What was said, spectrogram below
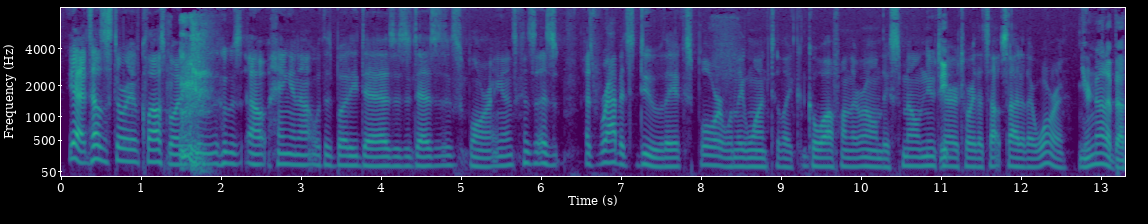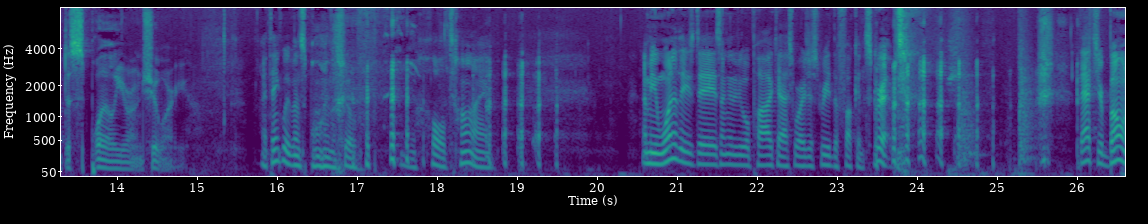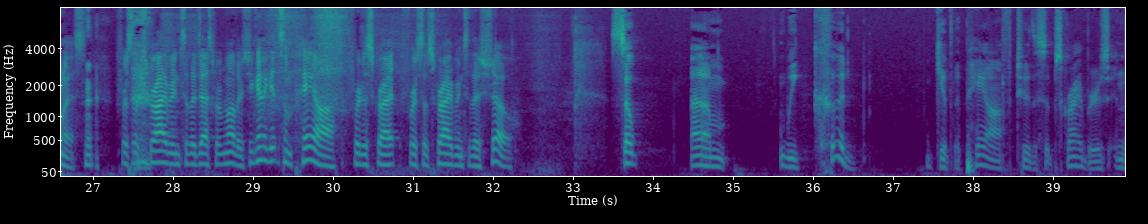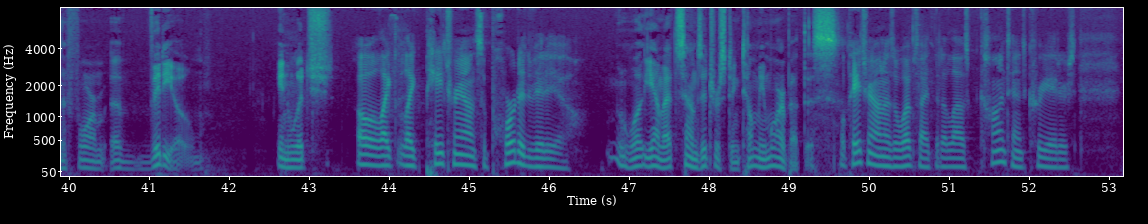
yeah, it tells the story of Klaus Bunny, who, who's out hanging out with his buddy Dez as Dez is exploring. And because as as rabbits do, they explore when they want to like go off on their own. They smell new territory that's outside of their warren. You're not about to spoil your own show, are you? I think we've been spoiling the show the whole time. I mean, one of these days I'm going to do a podcast where I just read the fucking script. That's your bonus for subscribing to the Desperate Mothers. You're going to get some payoff for descri- for subscribing to this show. So, um, we could give the payoff to the subscribers in the form of video, in which, Oh, like like Patreon supported video. well, yeah, that sounds interesting. Tell me more about this. Well, Patreon is a website that allows content creators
